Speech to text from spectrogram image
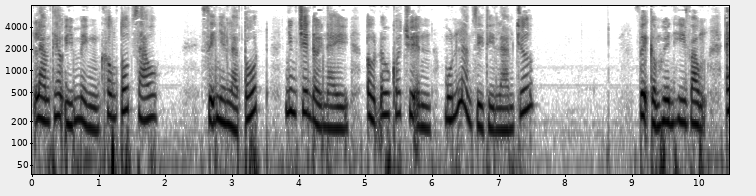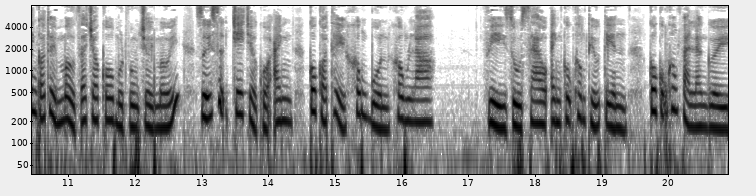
làm theo ý mình không tốt sao? Dĩ nhiên là tốt, nhưng trên đời này ở đâu có chuyện muốn làm gì thì làm chứ. Vệ Cẩm Huyên hy vọng anh có thể mở ra cho cô một vùng trời mới, dưới sự che chở của anh, cô có thể không buồn không lo. Vì dù sao anh cũng không thiếu tiền, cô cũng không phải là người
